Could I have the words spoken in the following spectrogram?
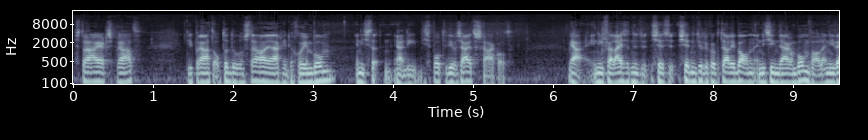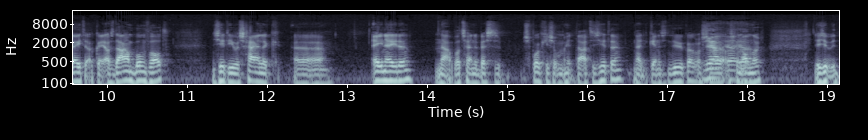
straaljagers praat, die praat op de doel een straaljager, die gooi een bom. En die, ja, die, die spotter die was uitgeschakeld. Ja, in die vallei zit, zit, zit natuurlijk ook Taliban en die zien daar een bom vallen. En die weten, oké, als daar een bom valt, dan zitten hier waarschijnlijk eenheden. Nou, wat zijn de beste spotjes om daar te zitten? Nou, die kennen ze natuurlijk ook als, Ja, als ja, ja. ander. Dus in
